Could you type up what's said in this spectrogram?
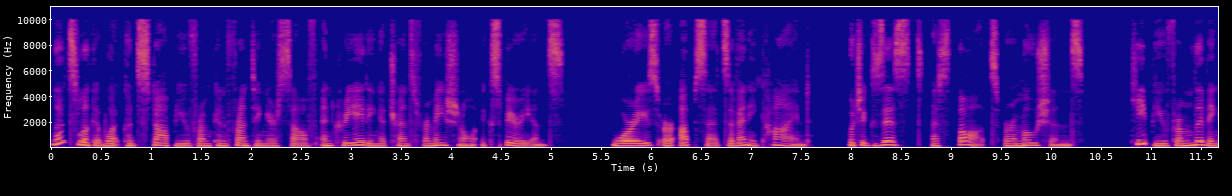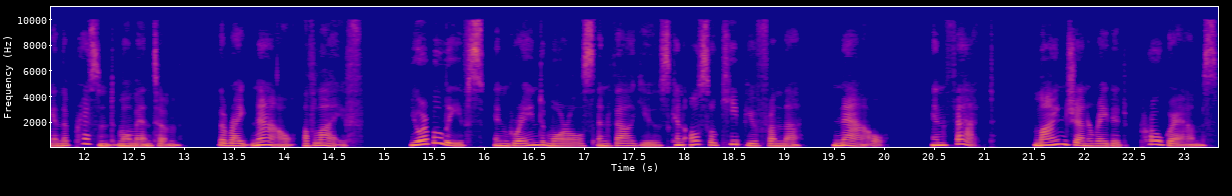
Let's look at what could stop you from confronting yourself and creating a transformational experience. Worries or upsets of any kind, which exists as thoughts or emotions, keep you from living in the present momentum, the right now of life. Your beliefs, ingrained morals, and values can also keep you from the now. In fact, mind generated programs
